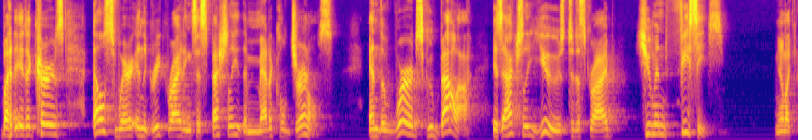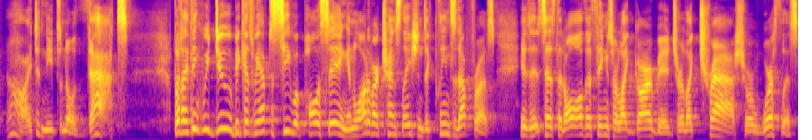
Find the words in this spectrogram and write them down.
but it occurs elsewhere in the Greek writings, especially the medical journals. And the word skubala is actually used to describe human feces. And you're like, oh, I didn't need to know that. But I think we do because we have to see what Paul is saying. In a lot of our translations, it cleans it up for us. It, it, says that all other things are like garbage or like trash or worthless.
